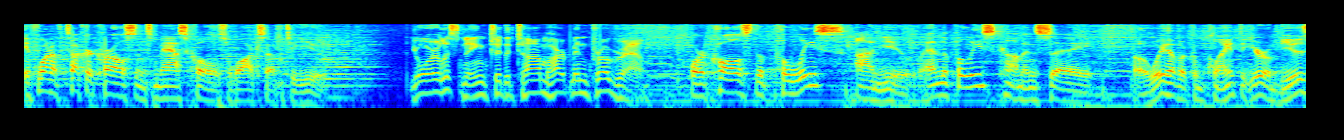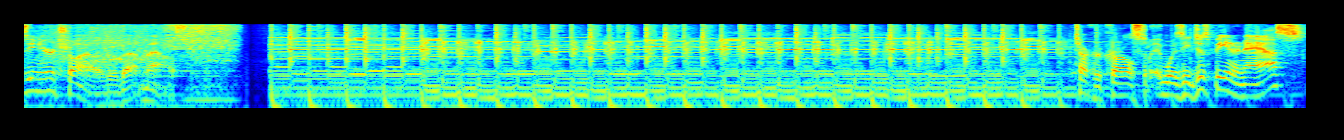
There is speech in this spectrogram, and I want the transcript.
if one of Tucker Carlson's mask holes walks up to you? You're listening to the Thom Hartmann Program. Or calls the police on you, and the police come and say, oh, We have a complaint that you're abusing your child with that mouse. Tucker Carlson, was he just being an ass?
